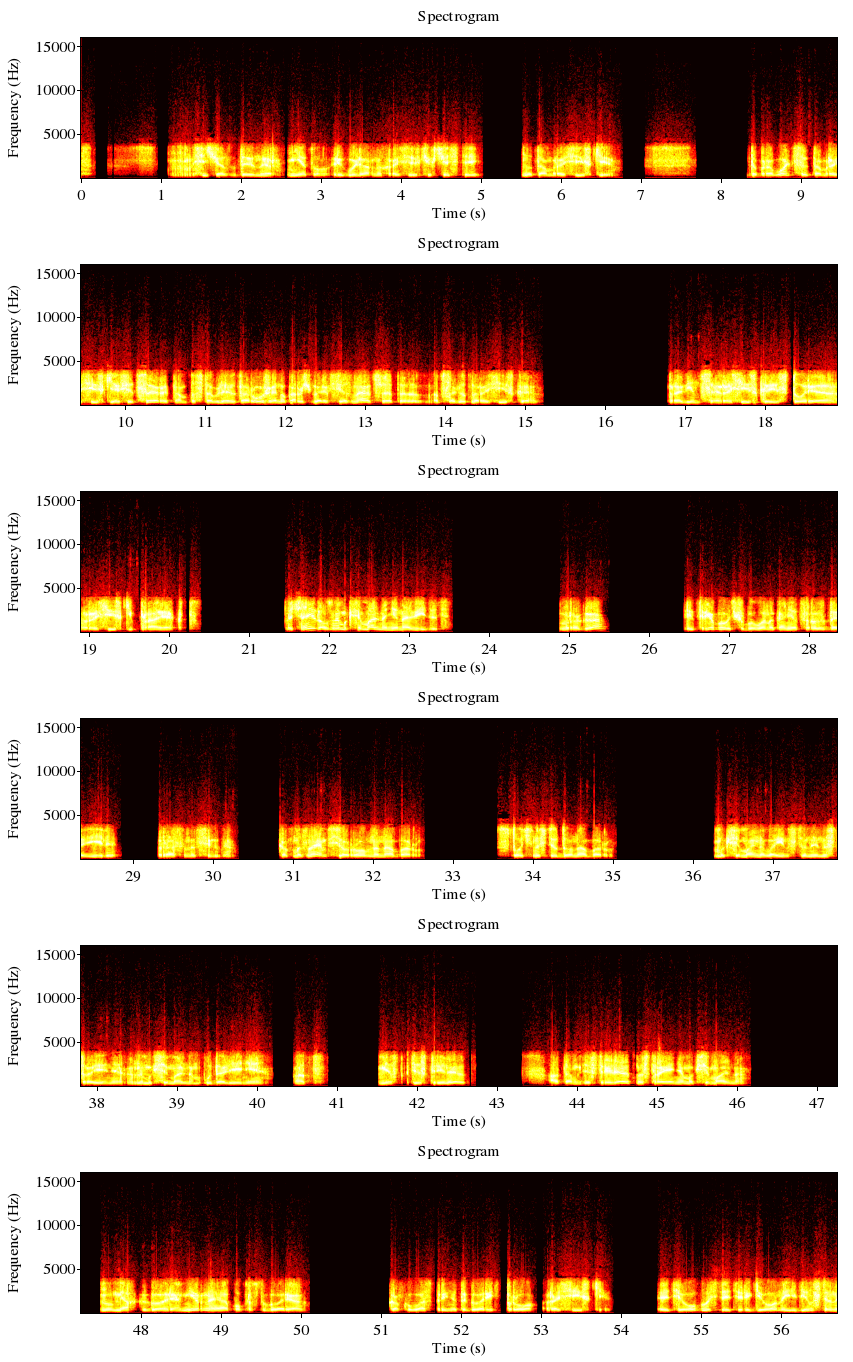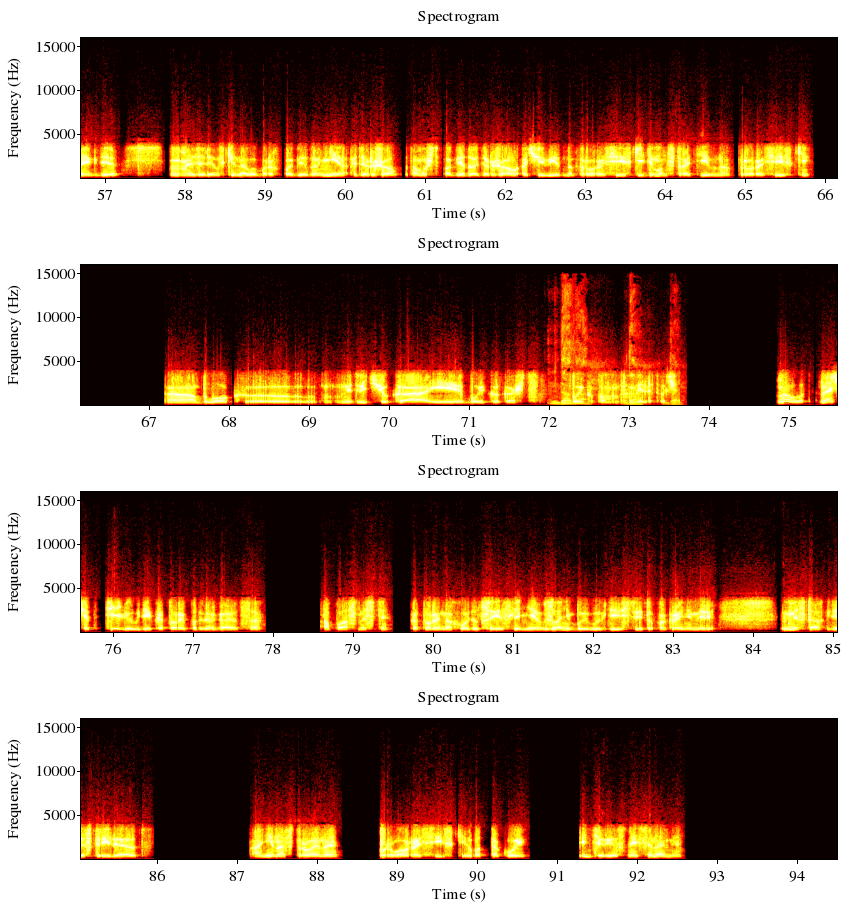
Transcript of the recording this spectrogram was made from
сейчас в ДНР нету регулярных российских частей, но там российские добровольцы, там российские офицеры, там поставляют оружие. Ну, короче говоря, все знают, что это абсолютно российская провинция, российская история, российский проект. Значит, они должны максимально ненавидеть врага и требовать, чтобы его, наконец, раздавили раз и навсегда. Как мы знаем, все ровно наоборот. С точностью до наоборот максимально воинственные настроения на максимальном удалении от мест, где стреляют, а там, где стреляют, настроение максимально, ну, мягко говоря, мирное, а попросту говоря, как у вас принято говорить, про-российские. Эти области, эти регионы единственные, где Зеленский на выборах победу не одержал, потому что победу одержал очевидно пророссийский, демонстративно пророссийский а, блок э, Медведчука и Бойко, кажется. Да, Бойко, да. по-моему, фамилия да, точно. Да. Ну вот, значит, те люди, которые подвергаются опасности, которые находятся, если не в зоне боевых действий, то, по крайней мере, в местах, где стреляют, они настроены пророссийские. Вот такой интересный феномен.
